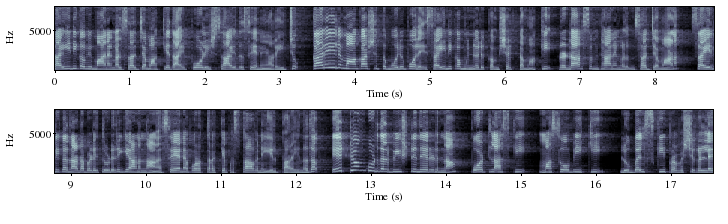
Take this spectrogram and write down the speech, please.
സൈനിക വിമാനങ്ങൾ സജ്ജമാക്കിയതായി പോളിഷ് സായുധ സേന അറിയിച്ചു. കരയിലും ആകാശത്തും ഒരുപോലെ സൈനിക മുന്നൊരുക്കം ശക്തമാക്കി. റഡാർ സംവിധാനങ്ങളും സജ്ജമാണ്. സൈനിക നടപടി തുടരുകയാണെന്നാണ് സേന പുറത്തിറക്കിയ പ്രസ്താവനയിൽ പറയുന്നത്. ഏറ്റവും കൂടുതൽ ഭീഷണി നേരിടുന്ന പോട്ട്ലാസ്കി മസോവിക്കി ലുബൽസ്കി പ്രവിശ്യകളിലെ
